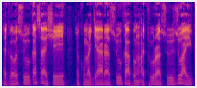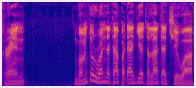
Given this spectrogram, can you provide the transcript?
daga wasu ƙasashe da kuma gyara su kafin a tura su zuwa ukraine. Gwamnatin Rwanda ta faɗa jiya talata cewa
